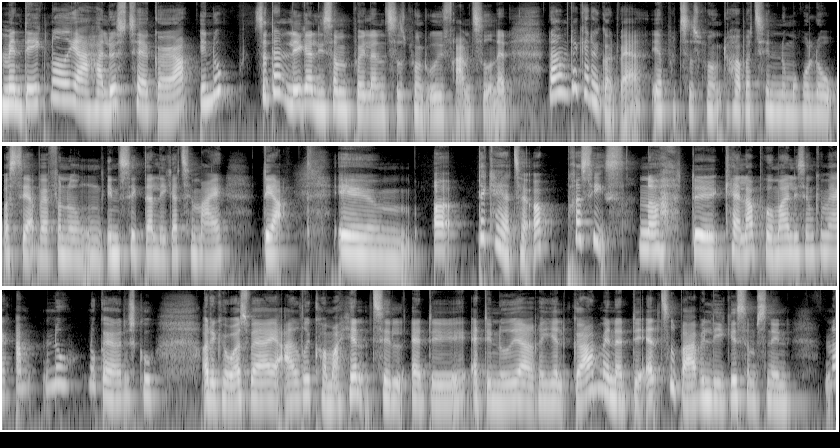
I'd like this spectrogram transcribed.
Men det er ikke noget, jeg har lyst til at gøre endnu. Så den ligger ligesom på et eller andet tidspunkt ude i fremtiden, at Nå, men det kan det godt være, at jeg på et tidspunkt hopper til en numerolog og ser, hvad for nogle indsigter ligger til mig der. Øhm, og det kan jeg tage op præcis, når det kalder på mig, og ligesom kan mærke, at nu, nu gør jeg det sgu. Og det kan jo også være, at jeg aldrig kommer hen til, at, øh, at det er noget, jeg reelt gør, men at det altid bare vil ligge som sådan en, nå,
